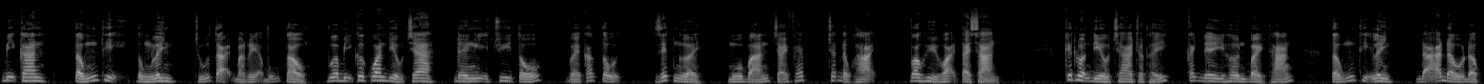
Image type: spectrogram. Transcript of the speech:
Bị can Tống Thị Tùng Linh, trú tại Bà Rịa Vũng Tàu, vừa bị cơ quan điều tra đề nghị truy tố về các tội giết người, mua bán trái phép chất độc hại và hủy hoại tài sản. Kết luận điều tra cho thấy, cách đây hơn 7 tháng, Tống Thị Linh đã đầu độc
